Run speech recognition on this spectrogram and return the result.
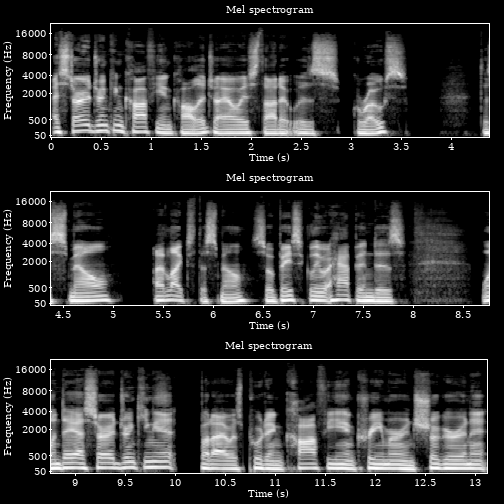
I started drinking coffee in college. I always thought it was gross. The smell, I liked the smell. So basically, what happened is one day I started drinking it, but I was putting coffee and creamer and sugar in it,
